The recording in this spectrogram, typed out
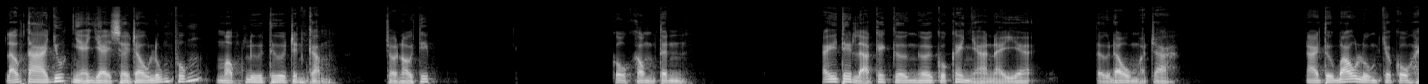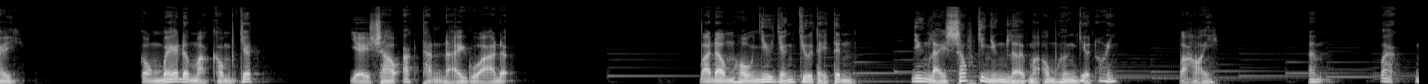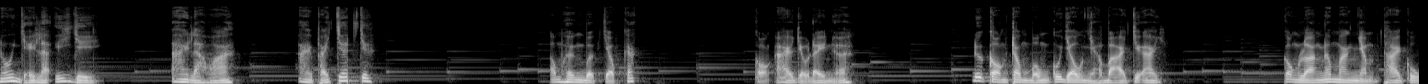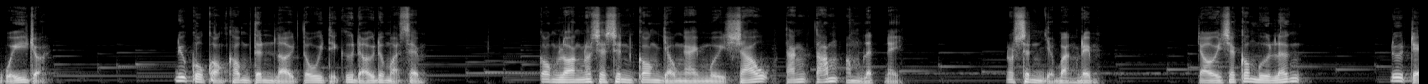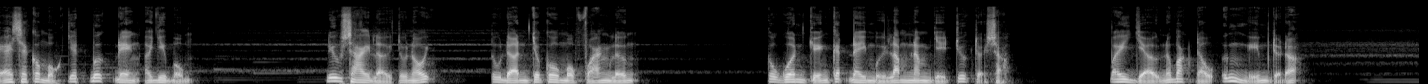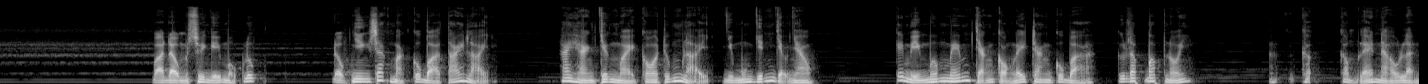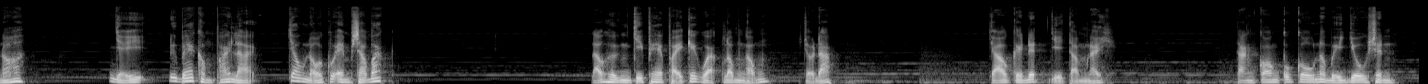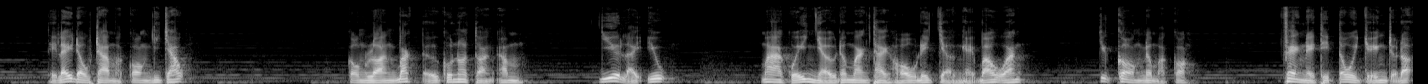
Lão ta vuốt nhẹ dài sợi râu lúng phúng, Mọc lưa thưa trên cầm, Rồi nói tiếp, Cô không tin. Ấy thế là cái cơ ngơi của cái nhà này Từ đâu mà ra? Này tôi báo luôn cho cô hay. Con bé đó mà không chết Về sau ắt thành đại quả đó. Bà Đồng hồ như vẫn chưa thể tin Nhưng lại sốc với những lời mà ông Hưng vừa nói. Bà hỏi à, Bác nói vậy là ý gì? Ai là họa? Ai phải chết chứ? Ông Hưng bực dọc cắt Còn ai vào đây nữa? Đứa con trong bụng của dâu nhà bà chứ ai? Con Loan nó mang nhầm thai của quỷ rồi. Nếu cô còn không tin lời tôi Thì cứ đợi đó mà xem. Con Loan nó sẽ sinh con vào ngày 16 tháng 8 âm lịch này. Nó sinh vào ban đêm. Trời sẽ có mưa lớn. Đứa trẻ sẽ có một vết bớt đen ở dưới bụng. Nếu sai lời tôi nói, Tôi đền cho cô một vạn lượng. Cô quên chuyện cách đây 15 năm về trước rồi sao? Bây giờ nó bắt đầu ứng nghiệm rồi đó. Bà Đồng suy nghĩ một lúc. Đột nhiên sắc mặt của bà tái lại. Hai hàng chân mày co trúng lại Như muốn dính vào nhau. Cái miệng móm mém chẳng còn lấy trăng của bà Cứ lắp bắp nói. Không, không lẽ nào là nó? Vậy đứa bé không phải là Cháu nội của em sao bác? Lão Hưng chỉ phe phẩy cái quạt lông ngỗng Rồi đáp. Cháu cái đích gì tầm này? Thằng con của cô nó bị vô sinh Thì lấy đâu ra mà con với cháu? Còn loàn bát tự của nó toàn âm, Với lại yếu. Ma quỷ nhờ nó mang thai hộ Để chờ ngày báo oán, Chứ con đâu mà con. Phen này thì tôi chuyện rồi đó.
